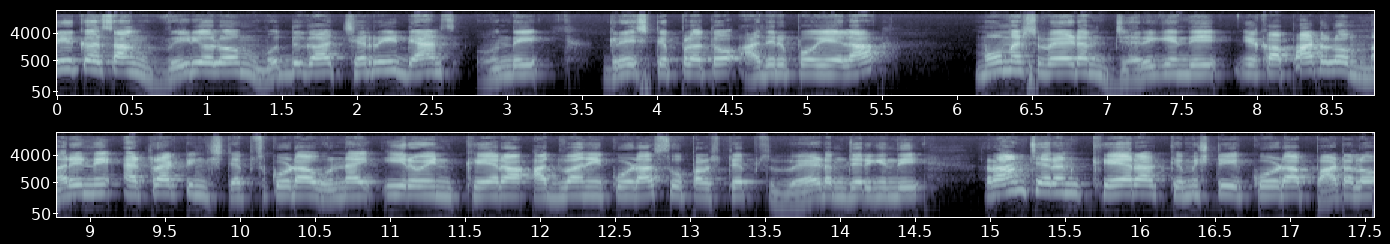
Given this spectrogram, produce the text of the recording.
రీకర్ సాంగ్ వీడియోలో ముద్దుగా చెర్రీ డ్యాన్స్ ఉంది. గ్రే స్టెప్లతో అదిరిపోయేలా మూమెంట్స్ వేయడం జరిగింది. ఇక పాటలో మరిన్ని అట్రాక్టింగ్ స్టెప్స్ కూడా ఉన్నాయి. హీరోయిన్ కేరా అద్వానీ కూడా సూపర్ స్టెప్స్ వేయడం జరిగింది. రామ్ చరణ్ కేరా కెమిస్ట్రీ కూడా పాటలో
